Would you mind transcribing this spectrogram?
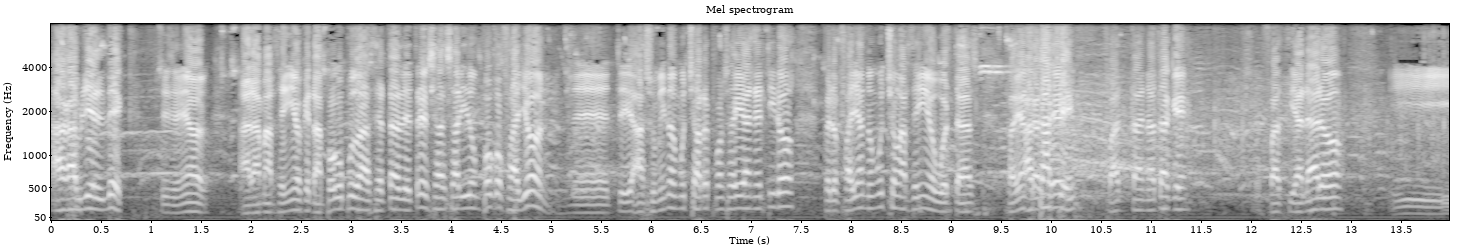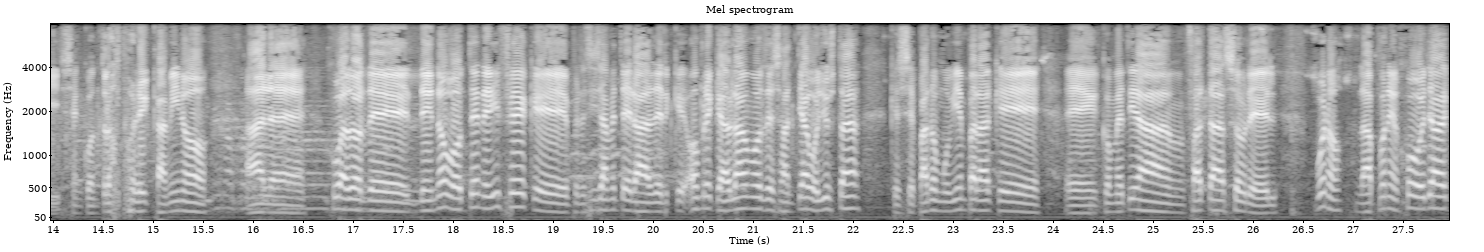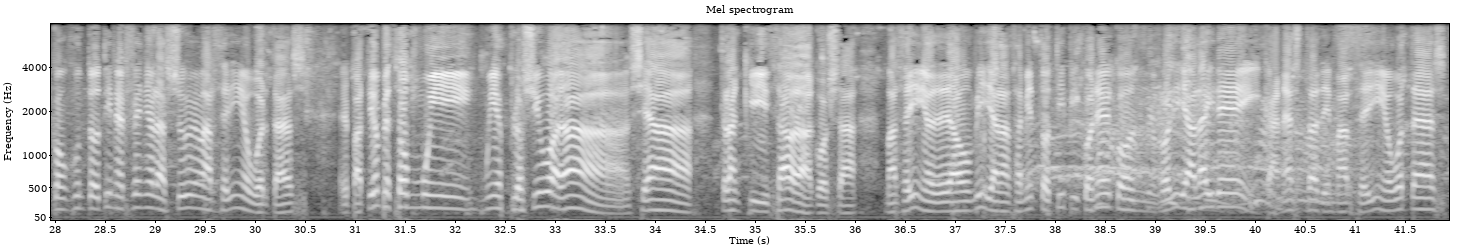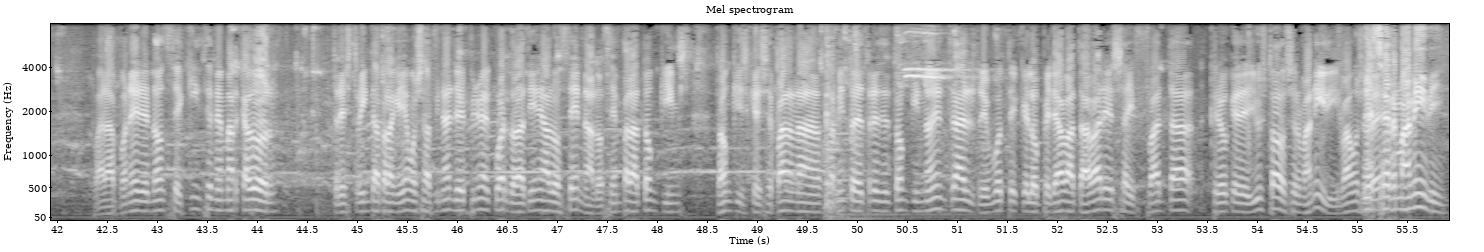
a Gabriel Deck. Sí, señor. Ahora Marceño, que tampoco pudo acertar de tres, ha salido un poco fallón, eh, te- asumiendo mucha responsabilidad en el tiro, pero fallando mucho Marceño Huertas. Fabián Ataque. Caser, falta en ataque, se el aro y se encontró por el camino al eh, jugador de, de Novo Tenerife, que precisamente era del que, hombre que hablábamos de Santiago Justa, que se paró muy bien para que eh, cometieran falta sobre él. Bueno, la pone en juego ya el conjunto tinerfeño, la sube Marcelino Huertas. El partido empezó muy muy explosivo, ahora se ha tranquilizado la cosa. Marcelino de la bombilla, lanzamiento típico en él con rodilla al aire y canasta de Marcelino Huertas para poner el 11-15 en el marcador. 3.30 para que lleguemos al final del primer cuarto. La tiene Alocen. Alocen para Tonkins. Tonkins que se para el lanzamiento de 3 de Tonkins. No entra el rebote que lo peleaba Tavares. Hay falta, creo que de Justa o Sermanidi. Vamos a De ver. Sermanidi.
